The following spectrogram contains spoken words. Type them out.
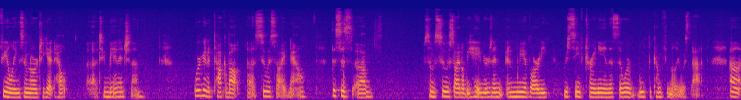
feelings in order to get help uh, to manage them. We're going to talk about uh, suicide now. This is um, some suicidal behaviors, and, and we have already received training in this, so we're, we've become familiar with that. Uh,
